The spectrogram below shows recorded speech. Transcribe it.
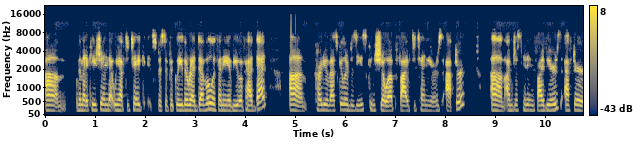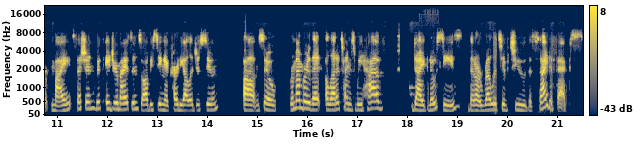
um, the medication that we have to take, specifically the Red Devil, if any of you have had that. Um, cardiovascular disease can show up five to 10 years after. Um, I'm just hitting five years after my session with adriamycin, so I'll be seeing a cardiologist soon. Um, so remember that a lot of times we have diagnoses that are relative to the side effects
